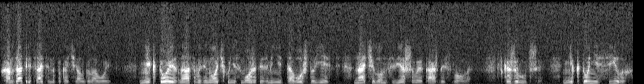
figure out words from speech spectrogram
Хамза отрицательно покачал головой. «Никто из нас в одиночку не сможет изменить того, что есть», — начал он, взвешивая каждое слово. «Скажи лучше, никто не в силах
